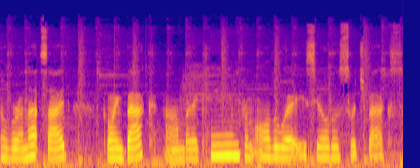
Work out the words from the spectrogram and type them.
over on that side, going back, um, but I came from all the way. You see all those switchbacks?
